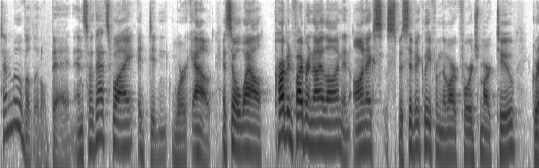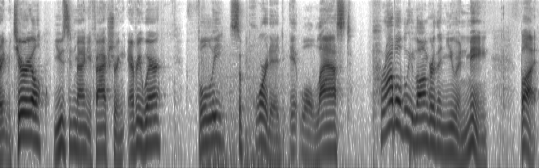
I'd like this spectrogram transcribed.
to move a little bit. And so that's why it didn't work out. And so while carbon fiber nylon and onyx specifically from the Mark Markforged Mark II, great material, used in manufacturing everywhere, fully supported, it will last probably longer than you and me. But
